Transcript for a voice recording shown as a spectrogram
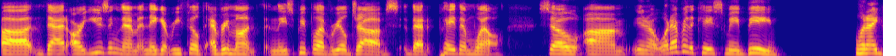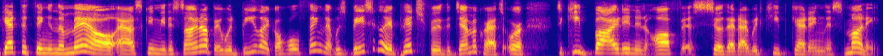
uh, that are using them and they get refilled every month. And these people have real jobs that pay them well. So, um, you know, whatever the case may be, when I'd get the thing in the mail asking me to sign up, it would be like a whole thing that was basically a pitch for the Democrats or to keep Biden in office so that I would keep getting this money.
